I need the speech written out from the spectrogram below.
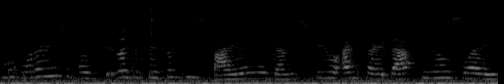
Well, What are you supposed to do? Like, if they've been conspiring against you, I'm sorry, that feels like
